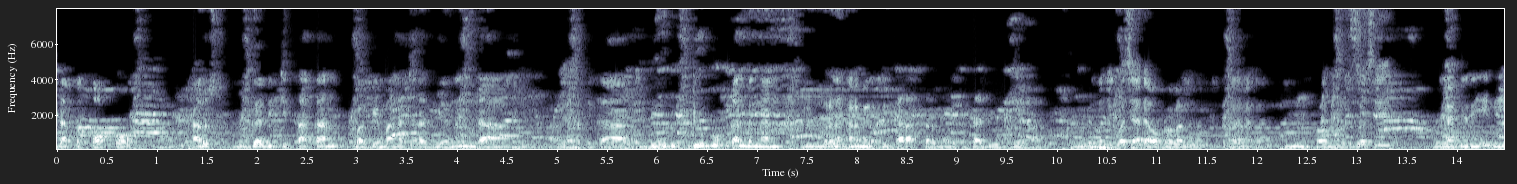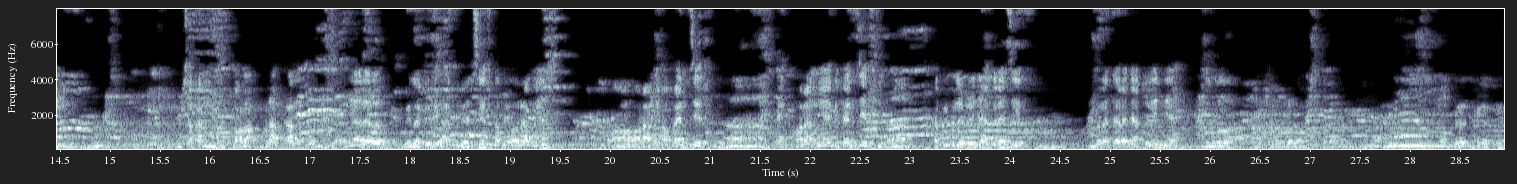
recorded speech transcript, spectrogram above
dapet tokoh harus juga diciptakan bagaimana cara dia nendang Iya. ketika di- dihubungkan dengan Dihubungkan dengan dimensi karakternya itu tadi. Iya. Itu pun juga sih ada obrolan dengan saudara kan. Hmm. Kalau menurut gue sih bela diri ini, Hmm. misalkan bertolak belakang pun juga ini adalah bela diri agresif tapi orangnya eh, orangnya ofensif, gitu. Ah, ah. eh, orangnya defensif gitu. Ah. Tapi bela dirinya agresif. Hmm. Gimana cara nyatuinnya? Itu gue harus ngobrol sama saudara. Hmm, oke oke oke.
